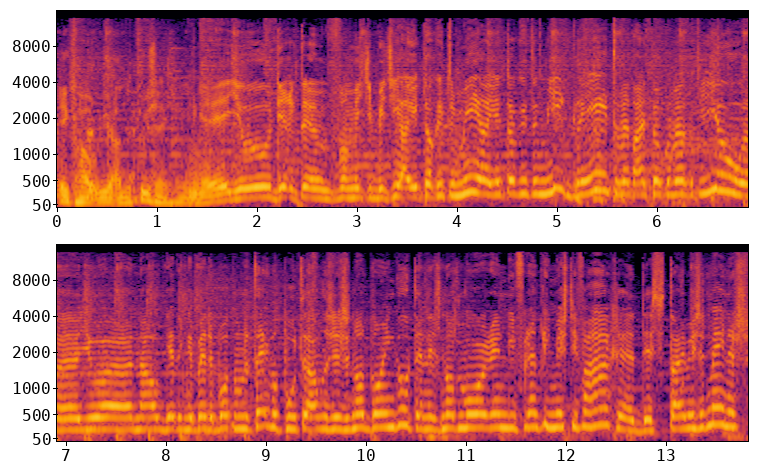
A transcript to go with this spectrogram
Ik hou u aan de toezeggingen. Hey, you, directeur van Mitsubishi, are you talking to me? Are you talking to me? Great, but I talk about to you. Uh, you are now getting a better bot on the table put. Anders is it not going good. And it's not more in the friendly Misty Verhagen. This time is it meners.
